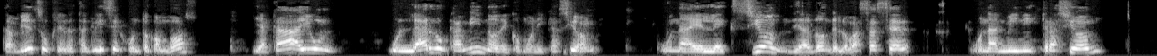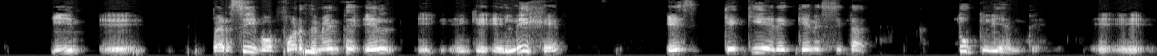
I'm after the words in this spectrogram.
también sufriendo esta crisis junto con vos, y acá hay un, un largo camino de comunicación, una elección de a dónde lo vas a hacer, una administración y eh, percibo fuertemente el, en que el eje es qué quiere, qué necesita tu cliente. Eh,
